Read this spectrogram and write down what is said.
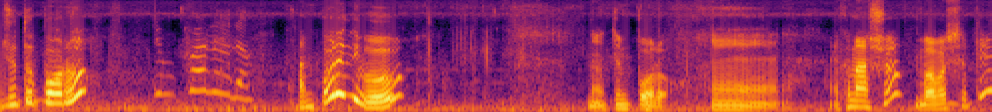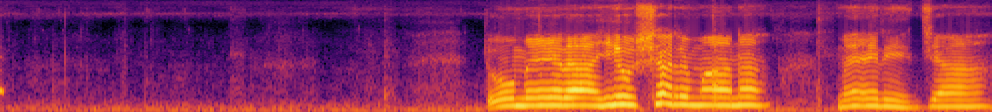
জুতো পরো। আমি পরে দিব। না, তুমি পরো। হ্যাঁ। এখন আসো বাবার সাথে। তু মেরা ইউ শর্মানা, মেরি যা।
